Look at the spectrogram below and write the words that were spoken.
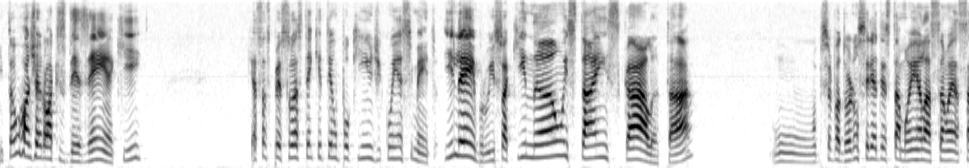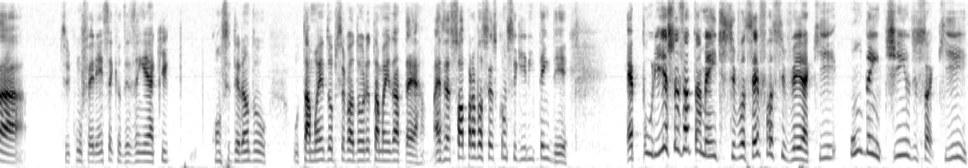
Então o Roger Ox desenha aqui que essas pessoas têm que ter um pouquinho de conhecimento. E lembro, isso aqui não está em escala, tá? O observador não seria desse tamanho em relação a essa circunferência que eu desenhei aqui, considerando o tamanho do observador e o tamanho da Terra. Mas é só para vocês conseguirem entender. É por isso exatamente, se você fosse ver aqui, um dentinho disso aqui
